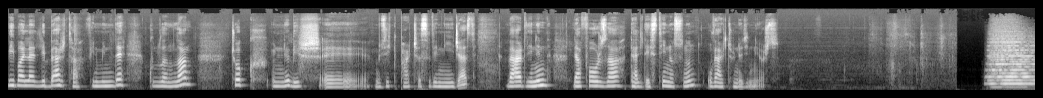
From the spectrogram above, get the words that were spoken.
Viva la Liberta filminde kullanılan çok ünlü bir e, müzik parçası dinleyeceğiz. Verdi'nin La Forza del Destino'sunun uvertürünü dinliyoruz. Müzik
